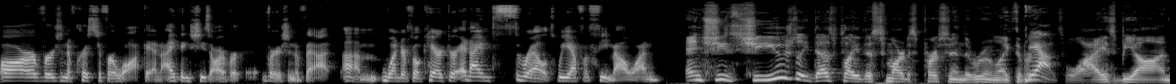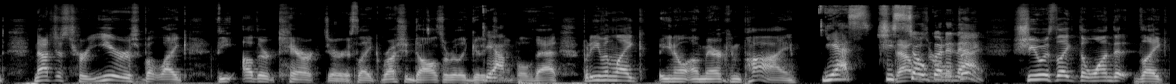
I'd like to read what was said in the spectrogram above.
our version of Christopher Walken. I think she's our ver- version of that um, wonderful character, and I'm thrilled we have a female one. And she's she usually does play the smartest person in the room, like the person Yeah. that's wise beyond not just her years, but like the other characters. Like Russian Doll's are a really good Yeah. example of that. But even like, you know, American Pie, Yes, she's That so good in that. thing. She was like the one that like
